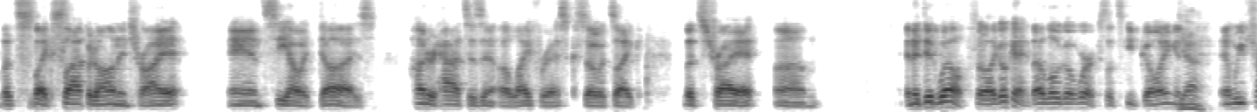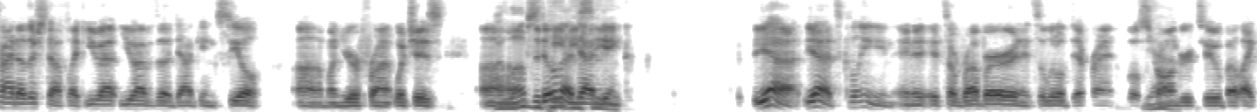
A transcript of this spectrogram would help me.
let's like slap it on and try it and see how it does. Hundred hats isn't a life risk, so it's like let's try it. Um, and it did well. So like, okay, that logo works. Let's keep going. And yeah, and we've tried other stuff. Like you have you have the Dad Gang seal um, on your front, which is um, I love the still that Dad PVC. Gang. Yeah, yeah, it's clean and it, it's a rubber and it's a little different, a little Yeah. stronger too. But like,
